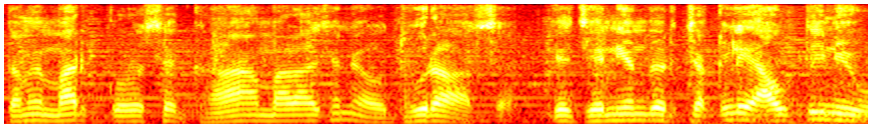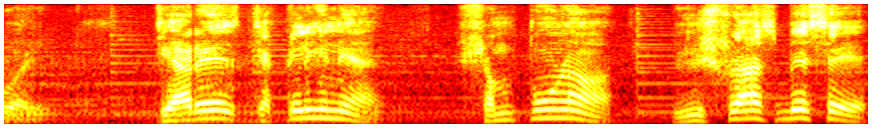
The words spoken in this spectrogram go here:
તમે માર્ક કરો છે ઘણા માળા છે ને, અધૂરા હશે, કે જેની અંદર ચકલી આવતી નહીં હોય. જ્યારે ચકલીને સંપૂર્ણ વિશ્વાસ બેસે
